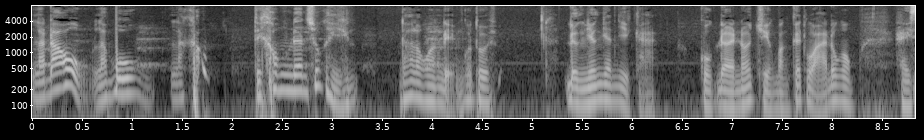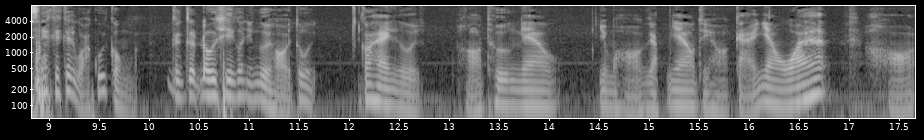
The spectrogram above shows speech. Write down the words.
là đau, là buồn, là khóc thì không nên xuất hiện. Đó là quan điểm của tôi. Đừng nhân danh gì cả. Cuộc đời nói chuyện bằng kết quả, đúng không? Hãy xét cái kết quả cuối cùng. Đôi khi có những người hỏi tôi, có hai người, họ thương nhau, nhưng mà họ gặp nhau thì họ cãi nhau quá. Họ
